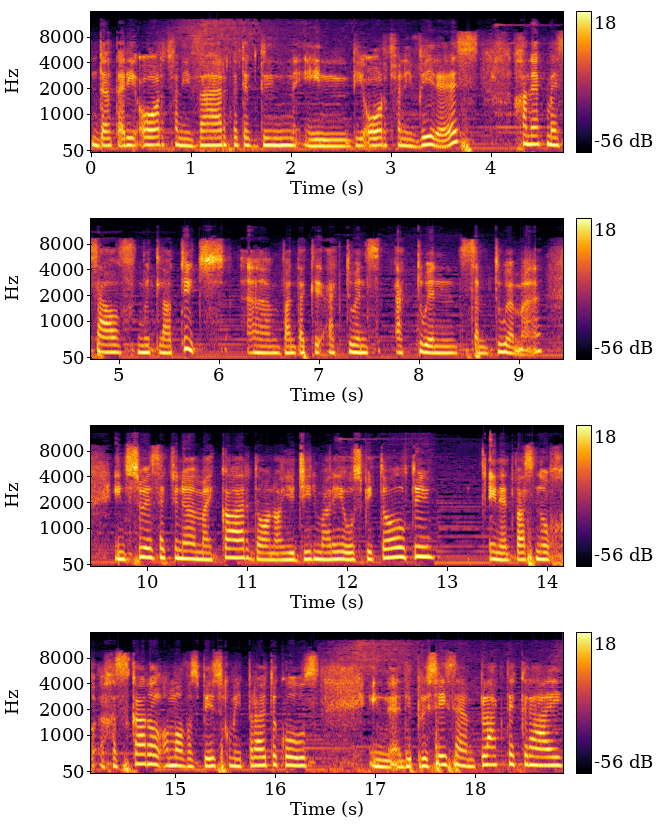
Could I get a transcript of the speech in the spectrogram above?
dat uit die aard van die werk wat ek doen en die aard van die virus, gaan ek myself moet laat toets, um, want ek ek toon ek toon simptome. En so as ek toe nou in my kar daar na Eugene Marie Hospitaal toe en dit was nog geskarrel almal was besig om die protokols en eh, die prosesse in plek te kry.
